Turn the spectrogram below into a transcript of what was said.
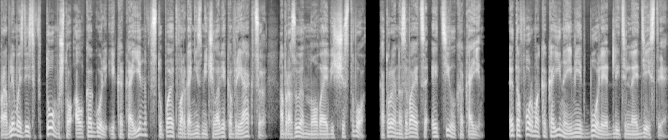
Проблема здесь в том, что алкоголь и кокаин вступают в организме человека в реакцию, образуя новое вещество, которое называется этилкокаин. Эта форма кокаина имеет более длительное действие,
